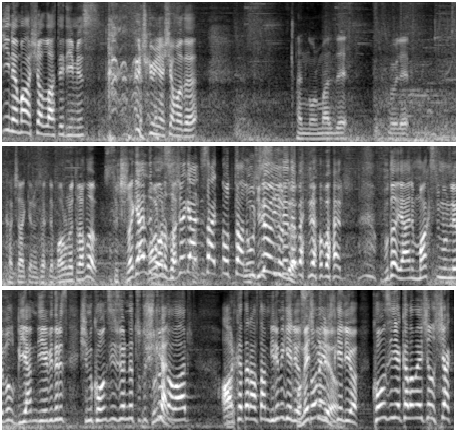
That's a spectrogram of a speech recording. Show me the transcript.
Yine maşallah dediğimiz 3 gün yaşamadı. Hani normalde böyle kaçarken özellikle baron etrafına sıçra geldi Bu bu, arada sıçra geldi Zeitnot'tan. Ultisiyle de beraber. Bu da yani maksimum level BM diyebiliriz. Şimdi Konzi üzerinde tutuştur geldi. da var. Arka taraftan biri mi geliyor? Stomach geliyor. geliyor. Konzi'yi yakalamaya çalışacak.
